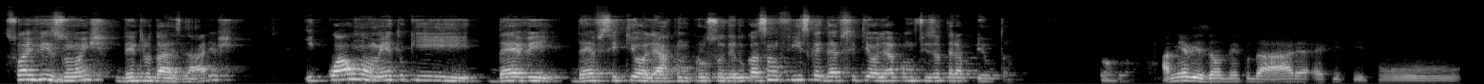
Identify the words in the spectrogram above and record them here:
Suas visões dentro das áreas e qual o momento que deve, deve se te olhar como professor de educação física e deve se te olhar como fisioterapeuta? A minha visão dentro da área é que, tipo,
